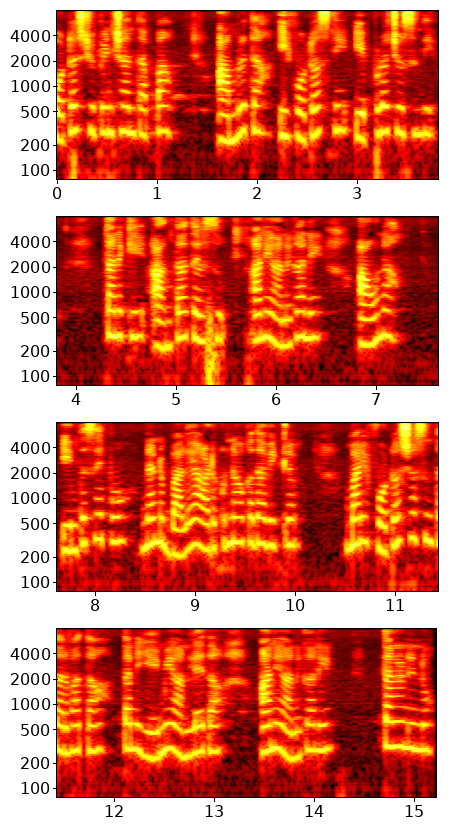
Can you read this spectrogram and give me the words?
ఫొటోస్ చూపించాను తప్ప అమృత ఈ ఫొటోస్ని ఎప్పుడో చూసింది. తనకి అంతా తెలుసు అని అనగానే అవునా? ఇంతసేపు నన్ను భలే ఆడుకున్నావు కదా విక్రమ్. మరి ఫొటోస్ చూసిన తర్వాత తను ఏమీ అనలేదా? అని అనగానే తను నిన్ను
